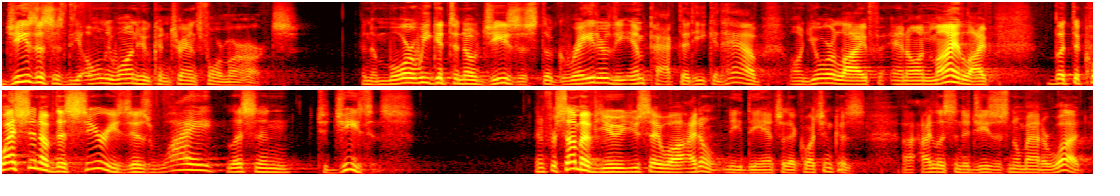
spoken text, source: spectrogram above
Jesus is the only one who can transform our hearts. And the more we get to know Jesus, the greater the impact that he can have on your life and on my life. But the question of this series is why listen to Jesus? And for some of you, you say, well, I don't need the answer to that question because I listen to Jesus no matter what.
